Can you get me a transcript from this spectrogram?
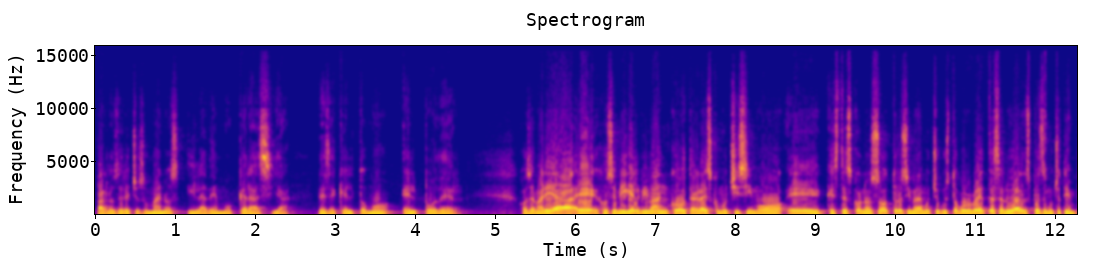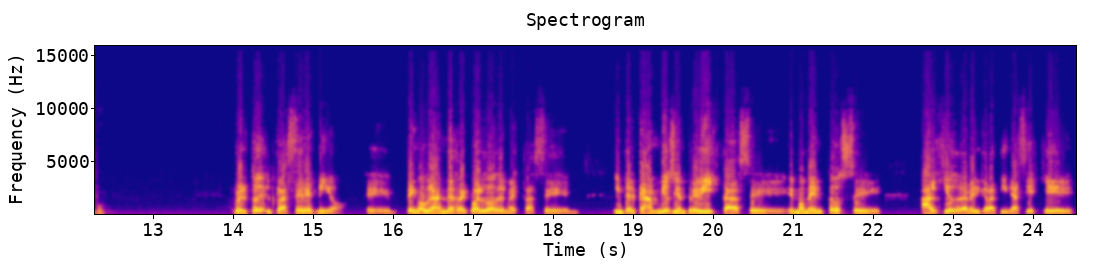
para los derechos humanos y la democracia desde que él tomó el poder. José María, eh, José Miguel Vivanco, te agradezco muchísimo eh, que estés con nosotros y me da mucho gusto volverte a saludar después de mucho tiempo. Alberto, el placer es mío. Eh, tengo grandes recuerdos de nuestros intercambios y entrevistas en momentos álgidos de América Latina, así es que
